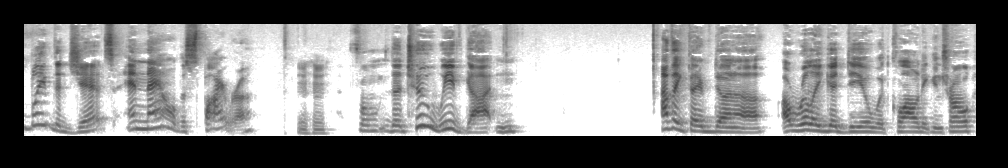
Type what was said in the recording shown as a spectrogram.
I believe the Jets and now the Spira Mhm. from the two we've gotten, I think they've done a, a really good deal with quality control.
